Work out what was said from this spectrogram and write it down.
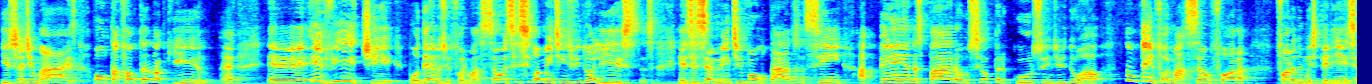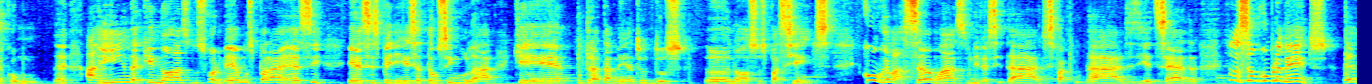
isso é demais, ou está faltando aquilo aquilo. Né? É, evite modelos de formação excessivamente individualistas, excessivamente voltados assim apenas para o seu percurso individual. Não tem formação fora, fora de uma experiência comum, né? ainda que nós nos formemos para esse, essa experiência tão singular que é o tratamento dos uh, nossos pacientes. Com relação às universidades, faculdades e etc., elas são complementos. Né?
